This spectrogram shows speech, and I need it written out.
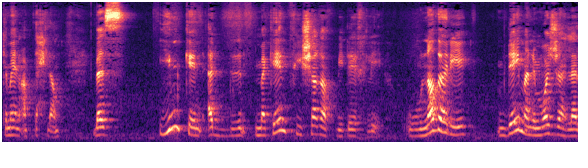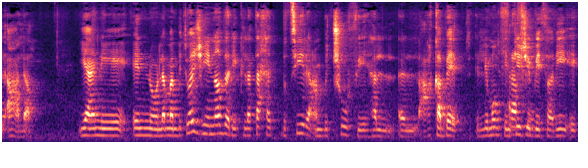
كمان عم تحلم. بس يمكن قد ما كان في شغف بداخلي ونظري دايما موجه للأعلى. يعني إنه لما بتوجهي نظرك لتحت بتصيري عم بتشوفي هالعقبات اللي ممكن تيجي بطريقك.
